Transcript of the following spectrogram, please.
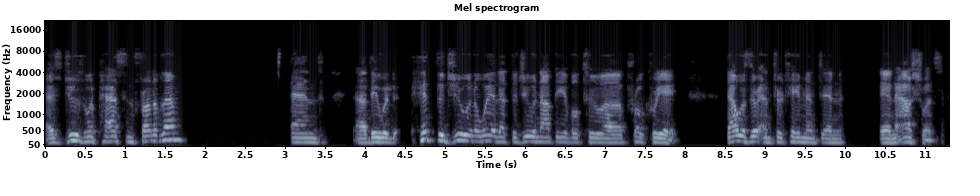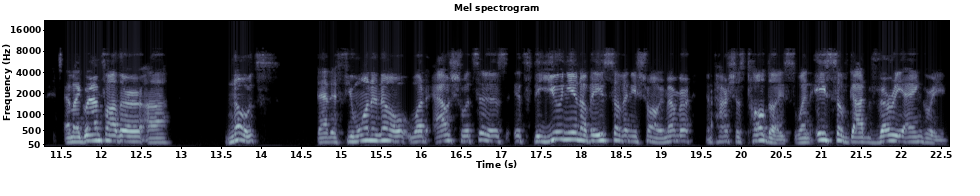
as Jews would pass in front of them, and uh, they would hit the Jew in a way that the Jew would not be able to uh, procreate. That was their entertainment in in Auschwitz. And my grandfather uh, notes that if you want to know what Auschwitz is, it's the union of Esav and Yishmael. Remember in Parshas Toldos when Esav got very angry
